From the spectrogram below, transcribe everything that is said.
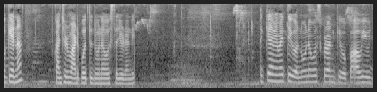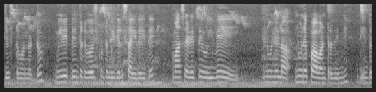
ఓకేనా? కంచుడు మాడిపోతుంది నూనె వస్తుంది చూడండి. ఇంకా మేమైతే ఇగో నూనె పోసుకోవడానికి ఓ పావు యూజ్ చేస్తాం అన్నట్టు. మీరు దీంతో పోసుకుంటాం మీకు తెలుసా ఇదైతే? మా సైడ్ అయితే ఇవే నూనెలా నూనె పావు అంటారు దీన్ని. దీంతో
